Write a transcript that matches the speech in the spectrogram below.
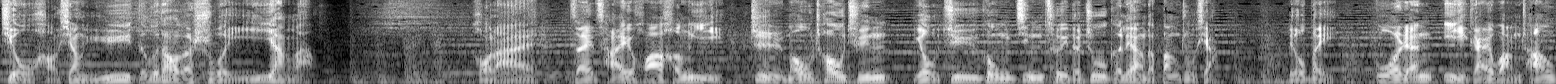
就好像鱼得到了水一样啊。”后来，在才华横溢、智谋超群。又鞠躬尽瘁的诸葛亮的帮助下，刘备果然一改往常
